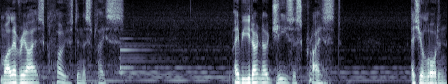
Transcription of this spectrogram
While every eye is closed in this place. Maybe you don't know Jesus Christ as your Lord and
